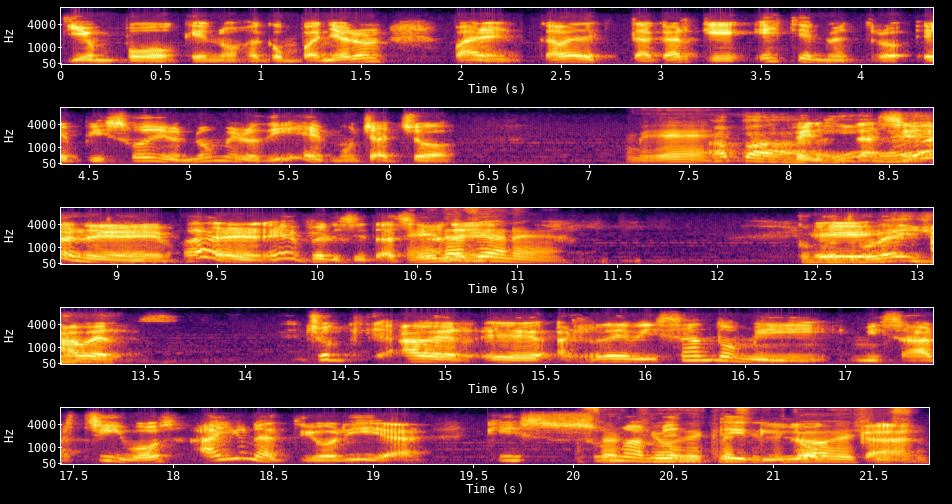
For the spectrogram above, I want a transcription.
tiempo que nos acompañaron. Paren, cabe destacar que este es nuestro episodio número 10, muchachos. Bien. Apa, Felicitaciones, padre, eh, felicitaciones. Felicitaciones. Eh, Congratulations. a ver, yo, a ver, eh, revisando mi- mis archivos, hay una teoría que es sumamente loca.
